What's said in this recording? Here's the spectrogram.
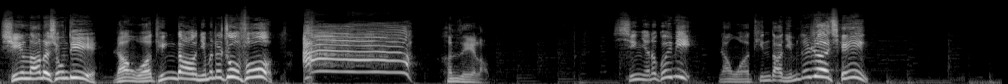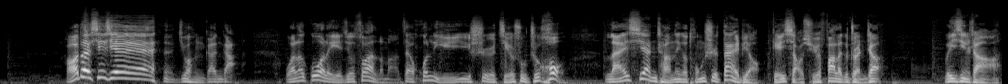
新郎的兄弟，让我听到你们的祝福啊！很热闹。新娘的闺蜜，让我听到你们的热情。好的，谢谢。就很尴尬，完了过了也就算了嘛。在婚礼仪式结束之后。来现场那个同事代表给小徐发了个转账，微信上啊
